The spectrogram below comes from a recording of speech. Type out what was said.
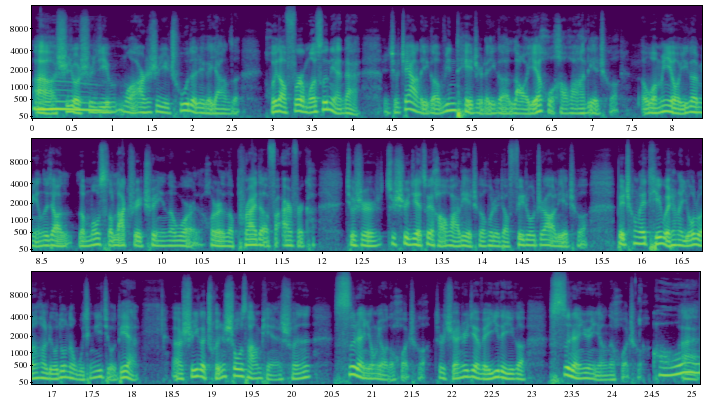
啊，十九世纪末二十世纪初的这个样子。回到福尔摩斯年代，就这样的一个 vintage 的一个老爷火豪华列车。我们有一个名字叫 The Most Luxury Train in the World，或者 The Pride of Africa，就是最世界最豪华列车，或者叫非洲之傲列车，被称为铁轨上的游轮和流动的五星级酒店。呃，是一个纯收藏品、纯私人拥有的火车，就是全世界唯一的一个私人运营的火车。哦，哎，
